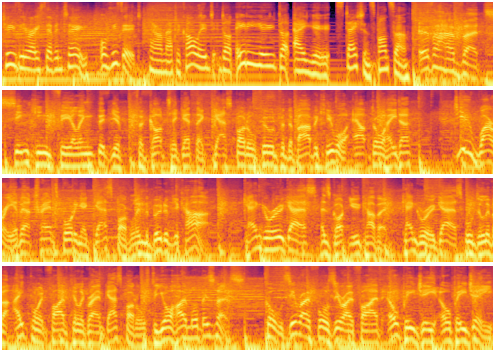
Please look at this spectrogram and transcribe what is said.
2072 or visit parramattacollege.edu.au. Station sponsor. Ever have that sinking feeling that you forgot to get the gas bottle filled for the barbecue or outdoor heater? Do you worry about transporting a gas bottle in the boot of your car? Kangaroo Gas has got you covered. Kangaroo Gas will deliver 8.5 kilogram gas bottles to your home or business. Call 0405 LPG LPG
